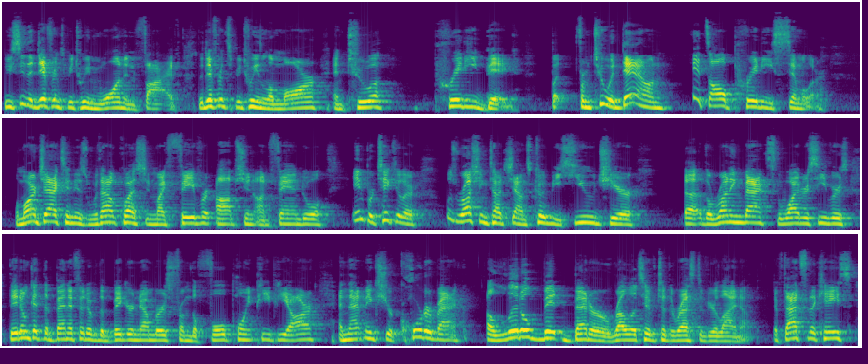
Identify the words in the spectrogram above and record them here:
You see the difference between 1 and 5. The difference between Lamar and Tua pretty big. but from Tua down, it's all pretty similar. Lamar Jackson is without question my favorite option on FanDuel. In particular, those rushing touchdowns could be huge here. Uh, the running backs, the wide receivers, they don't get the benefit of the bigger numbers from the full point PPR, and that makes your quarterback a little bit better relative to the rest of your lineup. If that's the case,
